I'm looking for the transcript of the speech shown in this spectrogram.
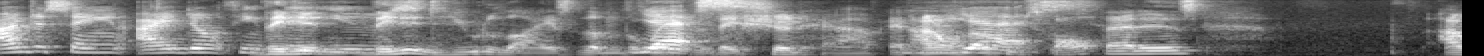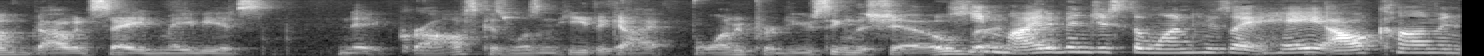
I'm just saying I don't think They they, didn't. used. They didn't utilize them the way that they should have, and I don't know whose fault that is. I, would- I would say maybe it's Nick Groff's because wasn't he the guy, the one who producing the show? He But- might have been just the one who's like, "Hey, I'll come," and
